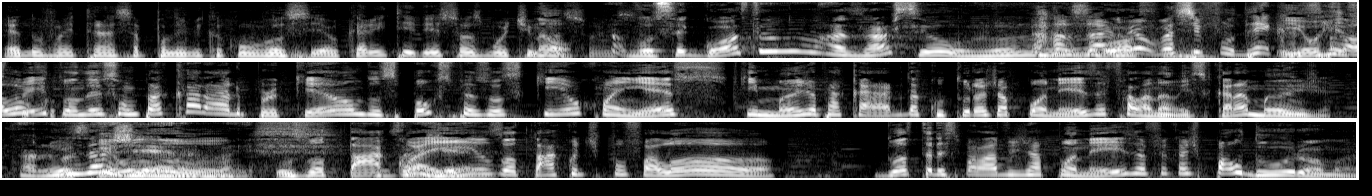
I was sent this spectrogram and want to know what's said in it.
Eu não vou entrar nessa polêmica com você. Eu quero entender suas motivações. Ah, Você gosta, azar seu. Eu não Azar gosto. meu, vai se fuder, cara. E eu você tá respeito maluco? o Anderson pra caralho, porque é uma das poucas pessoas que eu conheço que manja pra caralho da cultura japonesa e fala, não, esse cara manja. Ah, não Porque exagera. o- mas- Os otaku aí, Exagera. os otaku, tipo, falou duas, três palavras em japonês e fica de pau duro, mano.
